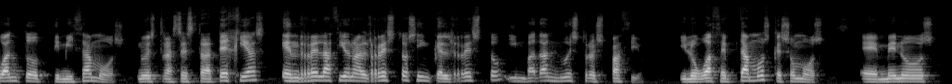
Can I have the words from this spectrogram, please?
cuánto optimizamos nuestras estrategias en relación al resto sin que el resto invada nuestro espacio. Y luego aceptamos que somos eh, menos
